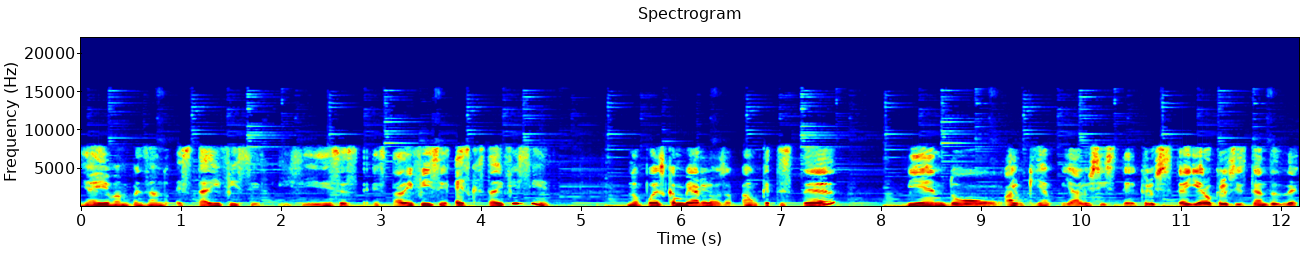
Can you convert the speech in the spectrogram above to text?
Ya iban pensando, está difícil. Y si dices, está difícil, es que está difícil. No puedes cambiarlo. aunque te esté viendo algo que ya, lo hiciste, que lo hiciste ayer o que lo hiciste antes de,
